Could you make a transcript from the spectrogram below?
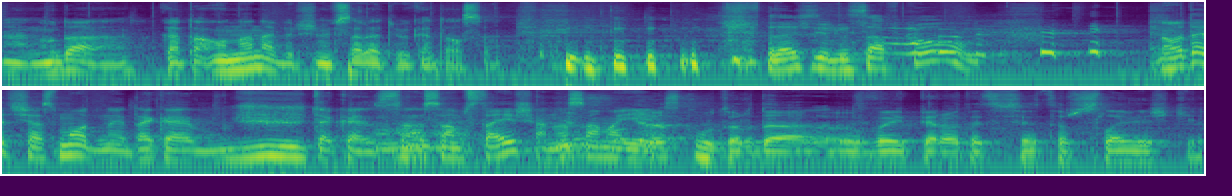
А, ну да, ката- он на набережной в Саратове катался. Подожди, на Совковом? Ну вот это сейчас модная такая, такая, сам, сам стоишь, она сама едет. Скутер, да, вейпер, вот эти все тоже словечки.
